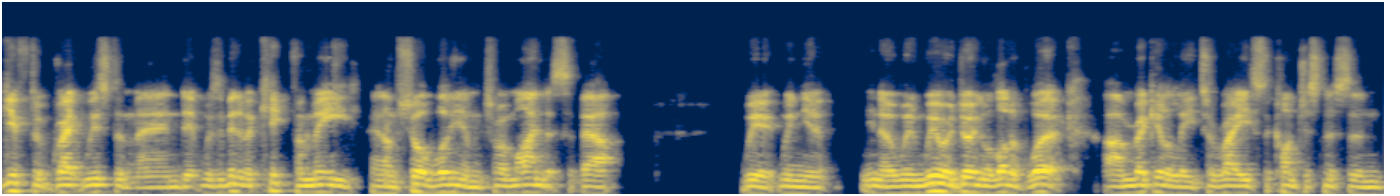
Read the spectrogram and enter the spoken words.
gift of great wisdom and it was a bit of a kick for me and I'm sure William to remind us about where, when you, you know, when we were doing a lot of work um, regularly to raise the consciousness and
